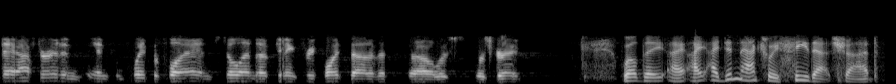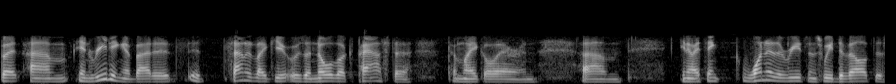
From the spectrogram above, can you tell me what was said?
stay after it and, and complete the play and still end up getting three points out of it uh, was was great. Well, they, I, I didn't actually see that shot, but um, in reading about it, it, sounded like it was a no-look pass to to Michael Aaron. Um, you know, I think one of the reasons we developed this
